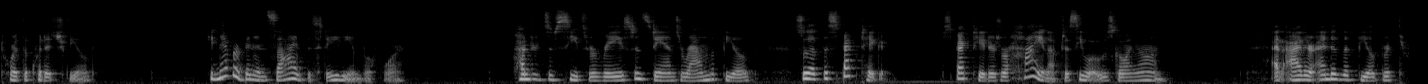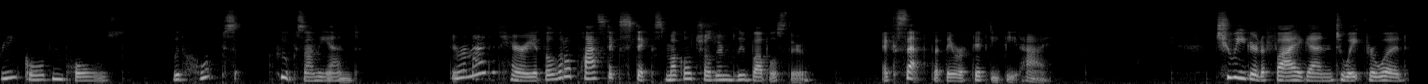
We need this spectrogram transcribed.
toward the Quidditch field. He'd never been inside the stadium before. Hundreds of seats were raised in stands around the field so that the spectator, spectators were high enough to see what was going on. At either end of the field were three golden poles with hoops, hoops on the end. They reminded Harry of the little plastic sticks Muggle children blew bubbles through, except that they were fifty feet high. Too eager to fly again to wait for Wood,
